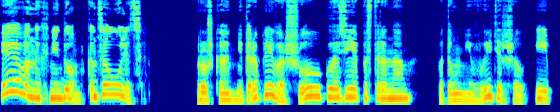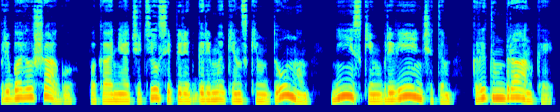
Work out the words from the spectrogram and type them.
«Эван их дом, в конце улицы!» Прошка неторопливо шел, глазея по сторонам, потом не выдержал и прибавил шагу, пока не очутился перед Горемыкинским домом, низким, бревенчатым, крытым дранкой,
